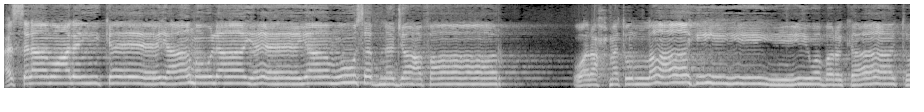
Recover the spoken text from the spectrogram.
السلام عليك يا مولاي يا موسى بن جعفر ورحمة الله وبركاته.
